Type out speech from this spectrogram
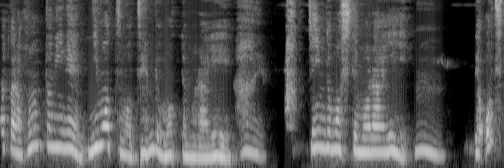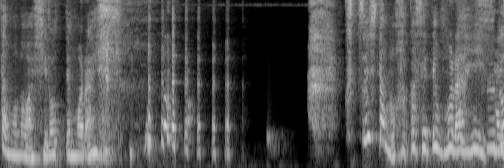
だから本当にね、荷物も全部持ってもらい、はい。パッキングもしてもらい、うん。で、落ちたものは拾ってもらい、靴下も履かせてもらい、すごい。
